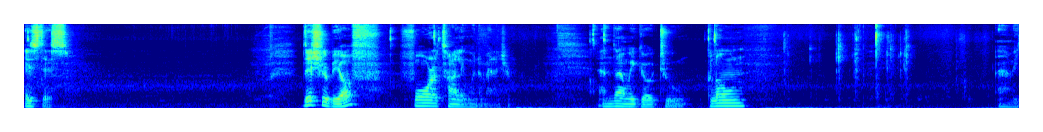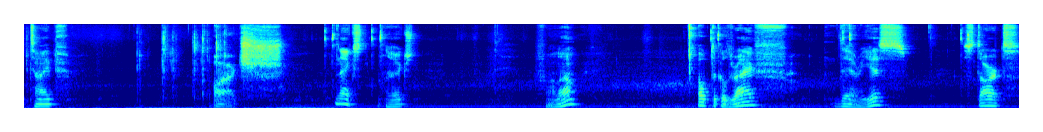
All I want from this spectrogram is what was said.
is this. This should be off for a tiling window manager. And then we go to clone and we type arch. Next, next. Voila. Optical drive. There he is. Start.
